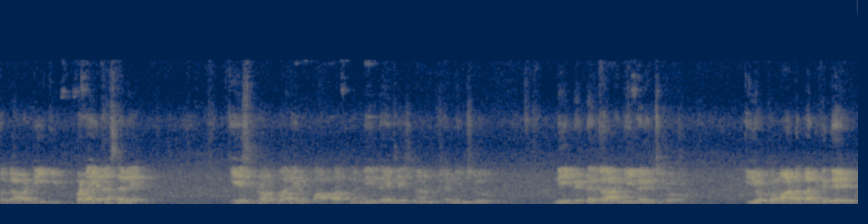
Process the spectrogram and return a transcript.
సో కాబట్టి ఇప్పుడైనా సరే ఏసు ప్రభు నేను పాపాత్మని దయచేసి నన్ను క్షమించు. నీ బిడ్డగా అంగీకరించుకో. ఈ యొక్క మాట పలికితే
